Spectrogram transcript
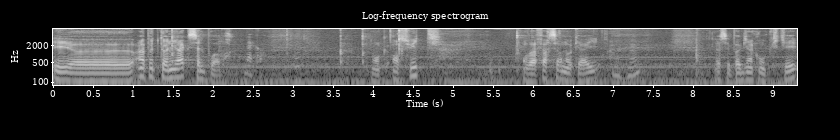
Et euh, un peu de cognac, sel, poivre. D'accord. Donc ensuite, on va farcir nos cailles. Mhm. Là, c'est pas bien compliqué.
